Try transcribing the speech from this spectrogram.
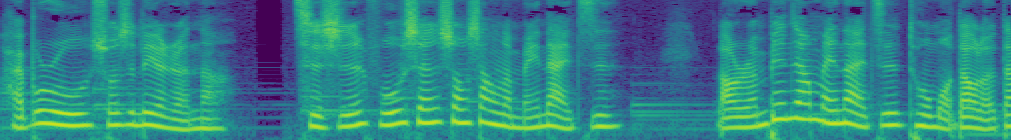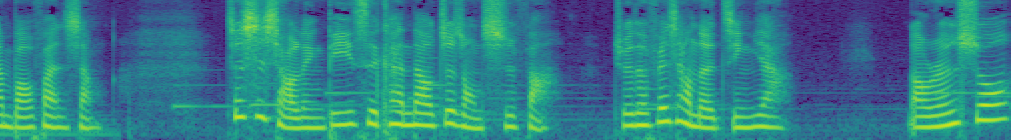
还不如说是恋人呢。”此时，服务生送上了美乃滋，老人便将美乃滋涂抹到了蛋包饭上。这是小林第一次看到这种吃法，觉得非常的惊讶。老人说。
